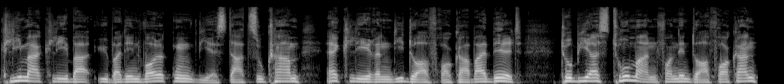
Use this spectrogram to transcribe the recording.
Klimakleber über den Wolken, wie es dazu kam, erklären die Dorfrocker bei Bild. Tobias Thomann von den Dorfrockern.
